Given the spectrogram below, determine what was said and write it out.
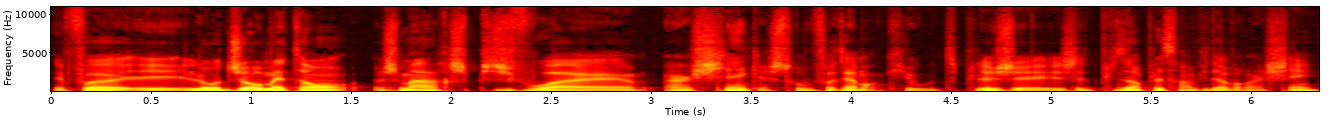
Des fois, l'autre jour, mettons, je marche, puis je vois euh, un chien que je trouve vraiment cute. Puis là, j'ai de plus en plus envie d'avoir un chien.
